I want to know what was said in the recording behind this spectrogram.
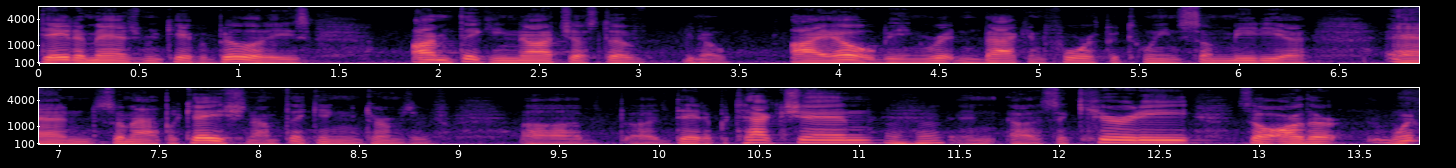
data management capabilities, I'm thinking not just of, you know, I.O. being written back and forth between some media and some application. I'm thinking in terms of uh, uh, data protection mm -hmm. and uh, security. So are there, when,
